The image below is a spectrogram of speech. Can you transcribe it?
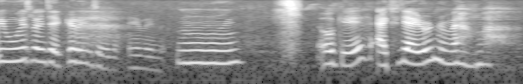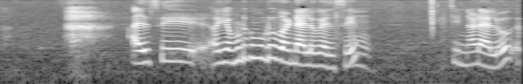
మీ మూవీస్ నుంచి ఎక్కడి నుంచి ఏదైనా. Okay actually I don't remember అలిసి ఎముడుకు ముగుడు వన్ డైలాగ్ కలిసి చిన్న డైలాగ్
